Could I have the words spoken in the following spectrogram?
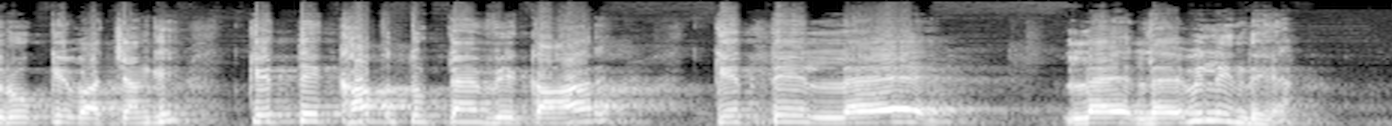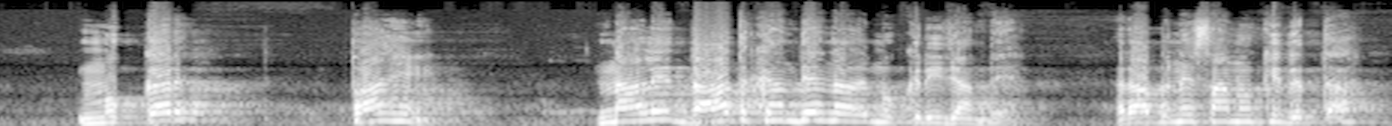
ਰੋਕ ਕੇ ਵਾਚਾਂਗੇ। ਕਿਤੇ ਖੱਪ ਟੁੱਟੈ ਵਿਕਾਰ ਕਿਤੇ ਲੈ ਲੈ ਲੈ ਵੀ ਲੈਂਦੇ ਆ। ਮੁੱਕਰ ਪਾਹੇ ਨਾਲੇ ਦਾਤ ਖਾਂਦੇ ਆ, ਨਾਲੇ ਮੁੱਕਰੀ ਜਾਂਦੇ ਆ। ਰੱਬ ਨੇ ਸਾਨੂੰ ਕੀ ਦਿੱਤਾ?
